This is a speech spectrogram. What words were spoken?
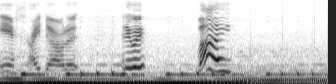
eh, I doubt it. Anyway, bye!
